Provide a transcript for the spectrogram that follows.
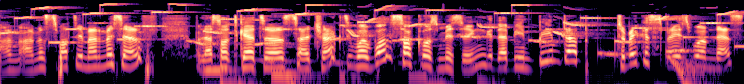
I'm, I'm a spotty man myself, but let's not get uh, sidetracked. When one sock goes missing, they're being beamed up to make a space worm nest.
